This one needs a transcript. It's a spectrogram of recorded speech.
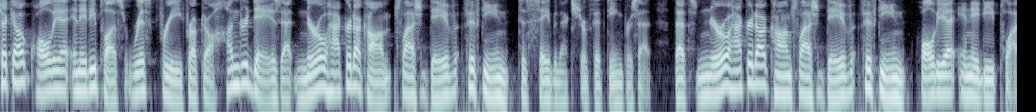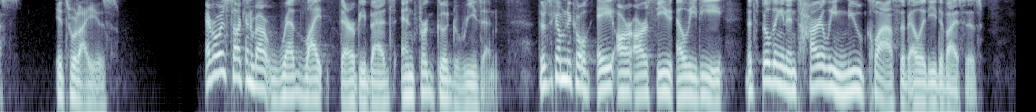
Check out Qualia NAD plus risk-free for up to 100 days at neurohacker.com slash dave15 to save an extra 15%. That's neurohacker.com slash dave15, Qualia NAD plus. It's what I use. Everyone's talking about red light therapy beds, and for good reason. There's a company called ARRC LED that's building an entirely new class of LED devices.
